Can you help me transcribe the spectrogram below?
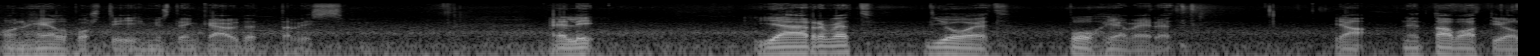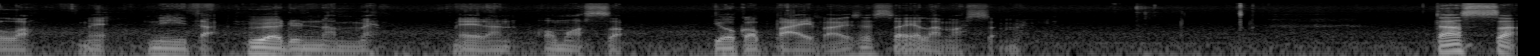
on helposti ihmisten käytettävissä. Eli järvet, joet, pohjavedet ja ne tavat, joilla me niitä hyödynnämme meidän omassa jokapäiväisessä elämässämme. Tässä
